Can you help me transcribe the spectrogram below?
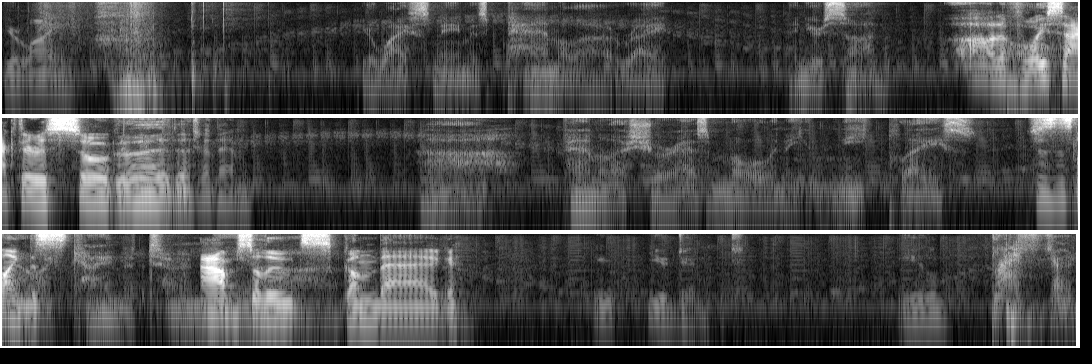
You're lying. Your wife's name is Pamela, right? And your son. Oh, the voice actor is so good. To them. Ah, Pamela sure has a mole in a unique place. Just this, like, Now this turned me absolute scumbag. You, you didn't. You bastard!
